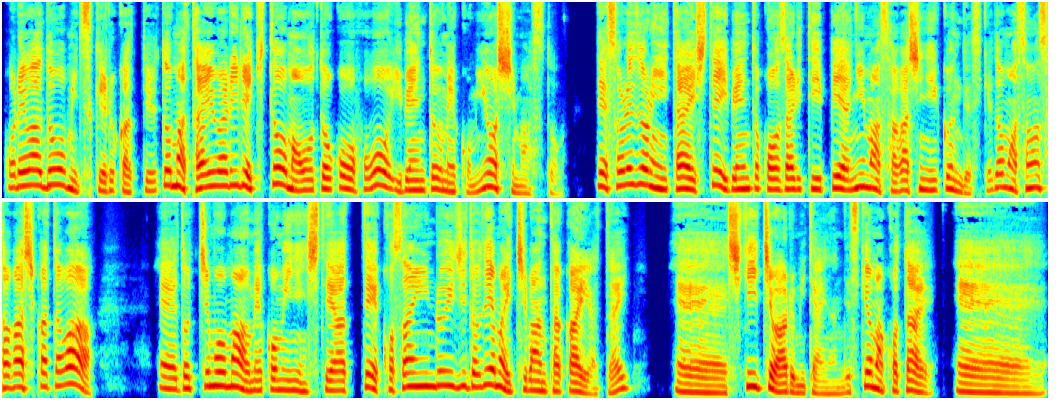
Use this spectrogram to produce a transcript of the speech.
これはどう見つけるかっていうと、まあ、対話履歴と、まあ、応答候補をイベント埋め込みをしますと。で、それぞれに対してイベントコーザリティペアに、まあ、探しに行くんですけど、まあ、その探し方は、えー、どっちもまあ埋め込みにしてあって、コサイン類似度でまあ一番高い値、えー、式値はあるみたいなんですけど、まあ答え、え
